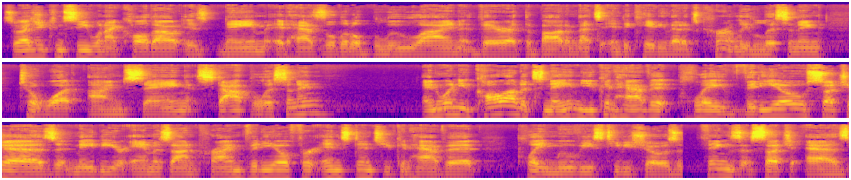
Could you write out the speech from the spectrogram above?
So as you can see when I called out its name, it has the little blue line there at the bottom. That's indicating that it's currently listening to what I'm saying. Stop listening. And when you call out its name, you can have it play video, such as maybe your Amazon Prime video, for instance. You can have it play movies, TV shows, things such as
